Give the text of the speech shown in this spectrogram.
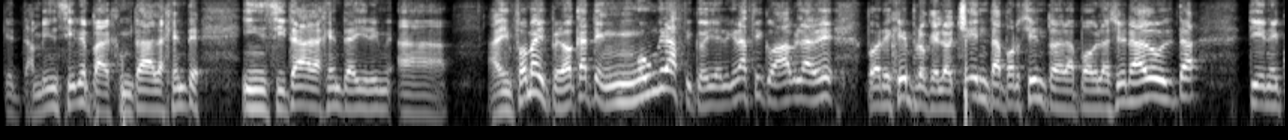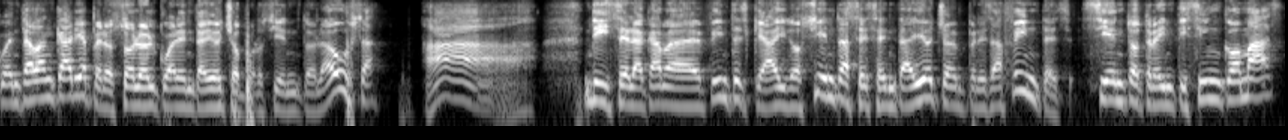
que también sirve para juntar a la gente, incitar a la gente a ir a, a Infomail, pero acá tengo un gráfico y el gráfico habla de, por ejemplo, que el 80% de la población adulta tiene cuenta bancaria, pero solo el 48% la usa. Ah, dice la Cámara de Fintech que hay 268 empresas fintech, 135 más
